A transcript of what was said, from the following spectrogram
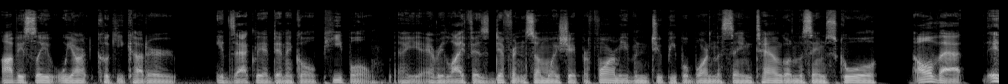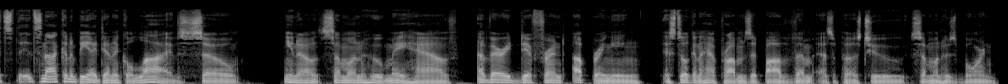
obviously we aren't cookie cutter exactly identical people. Every life is different in some way, shape, or form. Even two people born in the same town, going to the same school, all that. It's it's not going to be identical lives. So you know, someone who may have a very different upbringing is still going to have problems that bother them as opposed to someone who's born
